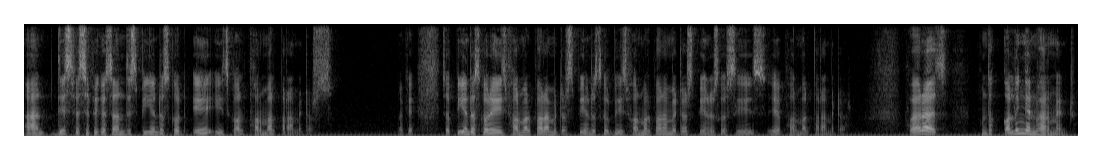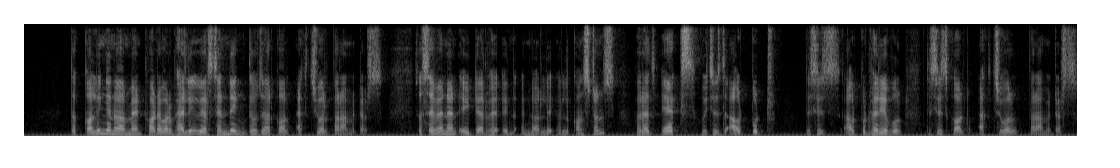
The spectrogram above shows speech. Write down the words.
And this specification this p underscore a is called formal parameters. Okay? So p underscore a is formal parameters. P underscore b is formal parameters. P underscore c is a formal parameter. Whereas from the calling environment the calling environment whatever value we are sending those are called actual parameters so 7 and 8 are in, in constants whereas x which is the output this is output variable this is called actual parameters.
